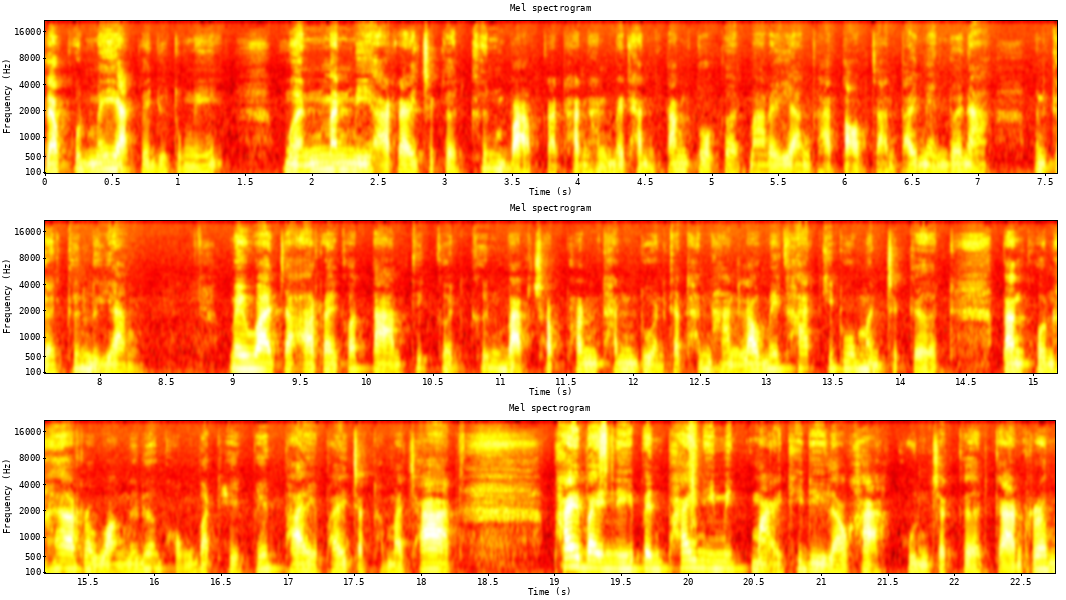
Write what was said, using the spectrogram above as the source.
แล้วคุณไม่อยากจะอยู่ตรงนี้ เหมือนมันมีอะไรจะเกิดขึ้นบาปกระทันหันไม่ทันตั้งตัวเกิดมาหรือยังคะตอบจานใต้เมนด้วยนะ มันเกิดขึ้นหรือยัง ไม่ว่าจะอะไรก็ตามที่เกิดขึ้นแบบฉับพลันทันด่วนกระทันหัน เราไม่คาดคิดว่ามันจะเกิด บางคนให้ระวังในเรื่องของบัติเหตุเพศภัยภัยจากธรรมชาติไพ่ใบนี้เป็นไพ่นิมิตใหม่ที่ดีแล้วค่ะ คุณจะเกิดการเริ่ม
